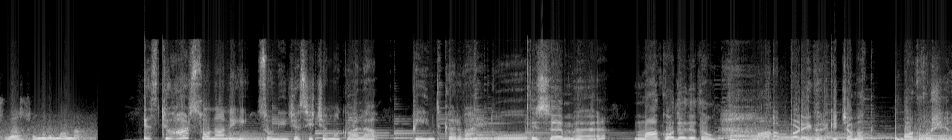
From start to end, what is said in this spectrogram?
সুভাষচন্দ্র মানা इस त्योहार सोना नहीं सोने जैसी चमक वाला पेंट करवाएं तो इसे मैं माँ को दे देता हूँ माँ अब बड़े घर की चमक और खुशियाँ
